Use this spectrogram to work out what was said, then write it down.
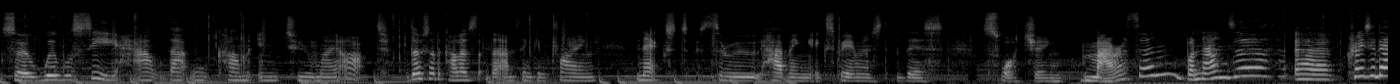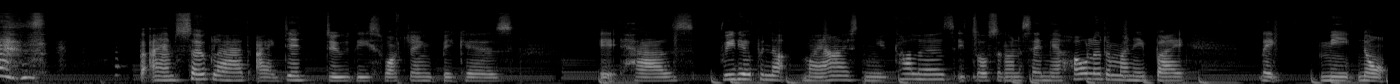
So we will see how that will come into my art. Those are the colors that I'm thinking of trying next through having experienced this swatching marathon, bonanza, uh, craziness. but I am so glad I did do the swatching because it has really opened up my eyes to new colors. It's also gonna save me a whole lot of money by like me not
